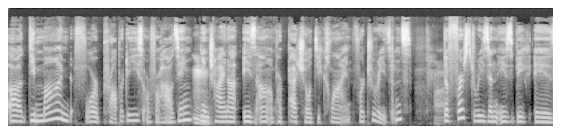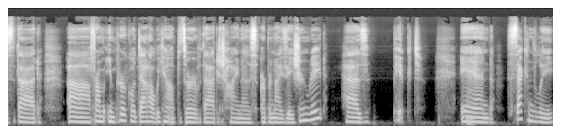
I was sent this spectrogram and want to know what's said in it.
uh, demand for properties or for housing mm. in China is on a perpetual decline for two reasons. Uh. The first reason is big, is that uh, from empirical data we can observe that China's urbanization rate has peaked Hmm. And secondly,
